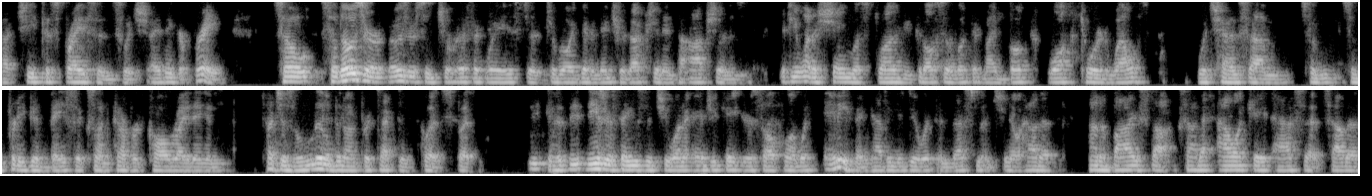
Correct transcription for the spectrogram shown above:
uh, cheapest prices, which I think are free. So so those are those are some terrific ways to, to really get an introduction into options. If you want a shameless plug, you could also look at my book Walk Toward Wealth, which has um, some some pretty good basics on covered call writing and touches a little bit on protective puts. But you know, th- these are things that you want to educate yourself on with anything having to do with investments. You know how to how to buy stocks, how to allocate assets, how to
